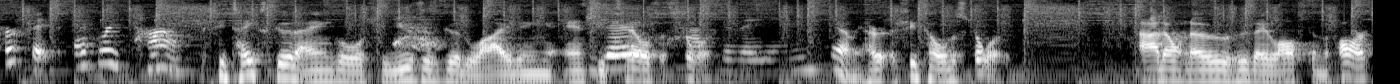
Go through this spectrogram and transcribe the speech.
perfect every time. She takes good angles, she uses good lighting, and she Very tells a story. captivating. Yeah, I mean, her, she told a story. I don't know who they lost in the park,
